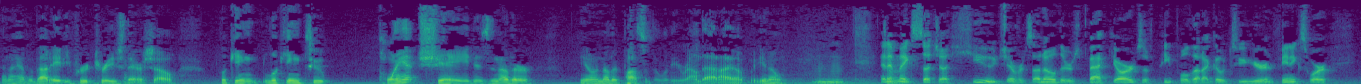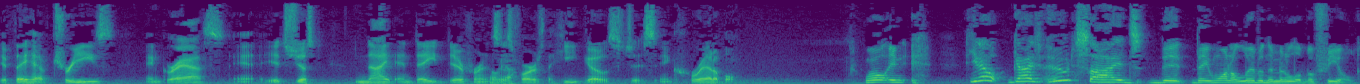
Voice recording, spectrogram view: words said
And I have about 80 fruit trees there. So looking, looking to plant shade is another, you know, another possibility around that. I, you know, mm-hmm. and it makes such a huge difference. I know there's backyards of people that I go to here in Phoenix where if they have trees, and grass. It's just night and day difference oh, yeah. as far as the heat goes. It's Just incredible. Well, and you know, guys, who decides that they want to live in the middle of a field?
